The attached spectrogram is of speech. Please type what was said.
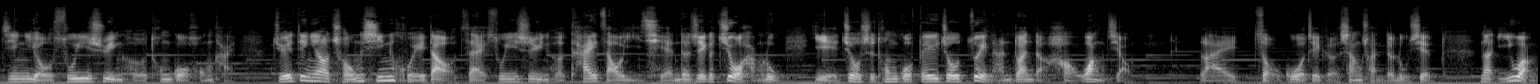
经由苏伊士运河通过红海，决定要重新回到在苏伊士运河开凿以前的这个旧航路，也就是通过非洲最南端的好望角。来走过这个商船的路线。那以往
